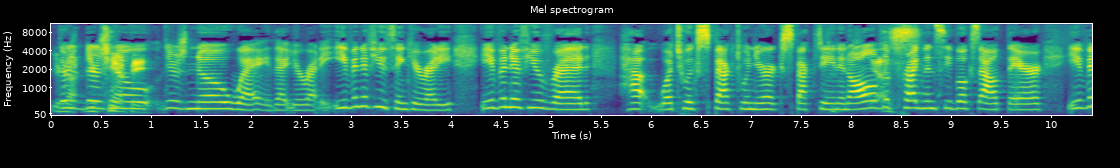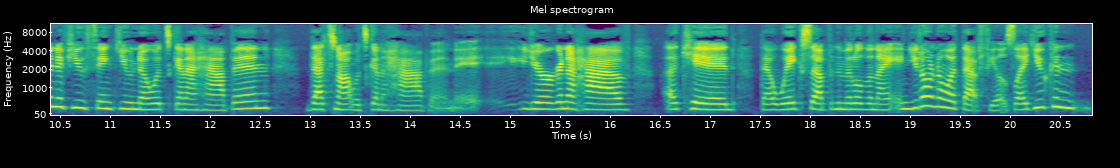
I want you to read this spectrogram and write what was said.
There, not, there's no be. there's no way that you're ready. Even if you think you're ready, even if you've read how what to expect when you're expecting and all yes. of the pregnancy books out there, even if you think you know what's going to happen, that's not what's going to happen. You're going to have a kid that wakes up in the middle of the night and you don't know what that feels like. You can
